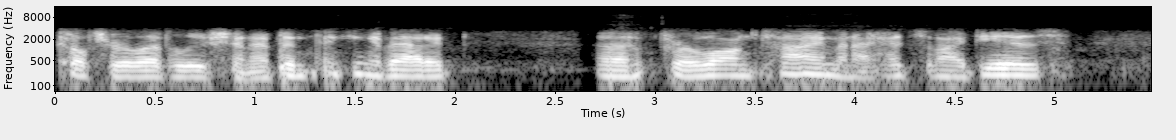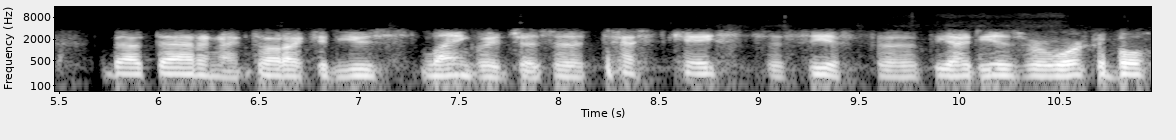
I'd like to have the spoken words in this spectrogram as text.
cultural evolution. I've been thinking about it uh, for a long time, and I had some ideas about that, and I thought I could use language as a test case to see if uh, the ideas were workable,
